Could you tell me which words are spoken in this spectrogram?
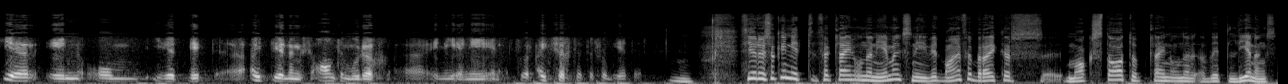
keer en om jy weet net uh, uitdelings aan te moedig uh, en die, en die, en vooruitsigte te verbeter. Hmm. Sien, dis ook nie net vir klein ondernemings nie. Jy weet baie verbruikers uh, maak staat op klein onder weet lenings.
